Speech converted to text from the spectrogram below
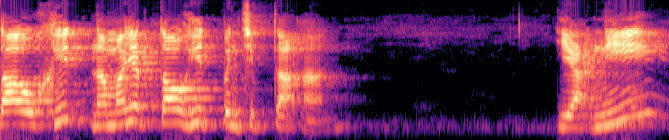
tauhid namanya tauhid penciptaan. Yakni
